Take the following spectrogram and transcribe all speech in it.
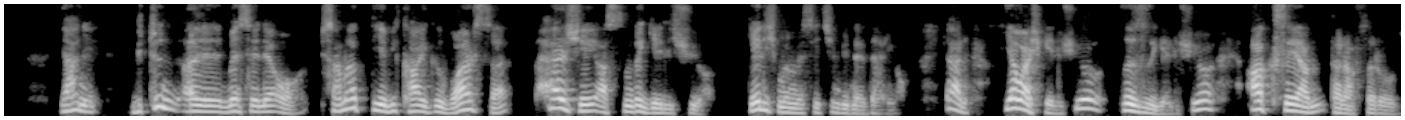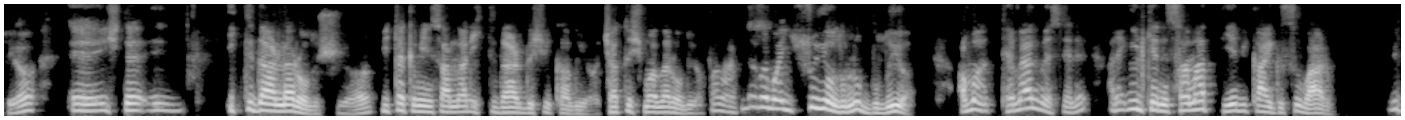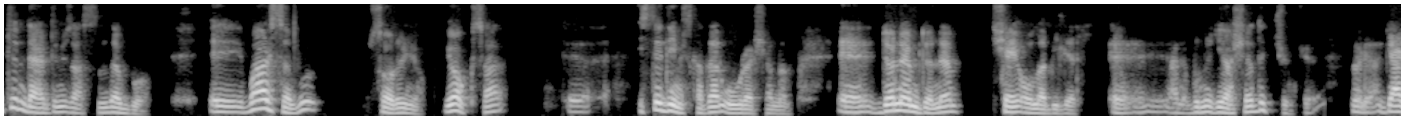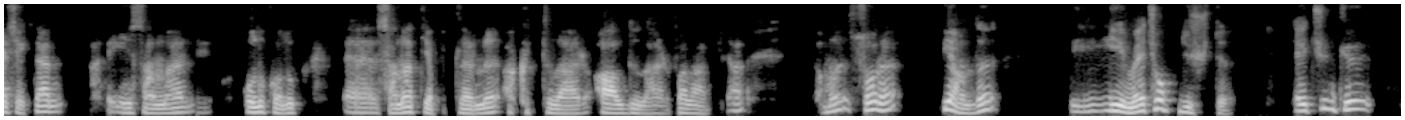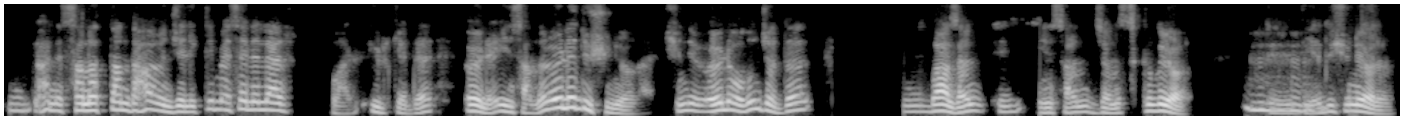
Yani bütün e, mesele o. Sanat diye bir kaygı varsa her şey aslında gelişiyor. Gelişmemesi için bir neden yok. Yani yavaş gelişiyor, hızlı gelişiyor. Aksayan taraflar oluyor. E, işte e, iktidarlar oluşuyor. Bir takım insanlar iktidar dışı kalıyor. Çatışmalar oluyor falan filan ama su yolunu buluyor. Ama temel mesele hani ülkenin sanat diye bir kaygısı var mı? Bütün derdimiz aslında bu. E, varsa bu sorun yok. Yoksa e, istediğimiz kadar uğraşalım. E, dönem dönem şey olabilir. E, yani bunu yaşadık çünkü. Böyle gerçekten hani insanlar oluk oluk e, sanat yapıtlarını akıttılar, aldılar falan filan. Ama sonra bir anda e, ivme çok düştü. E çünkü hani sanattan daha öncelikli meseleler var ülkede. Öyle insanlar öyle düşünüyorlar. Şimdi öyle olunca da bazen e, insan canı sıkılıyor e, diye düşünüyorum.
